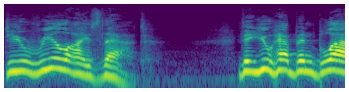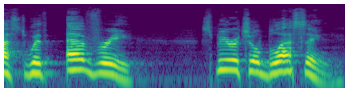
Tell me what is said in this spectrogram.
Do you realize that? That you have been blessed with every spiritual blessing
